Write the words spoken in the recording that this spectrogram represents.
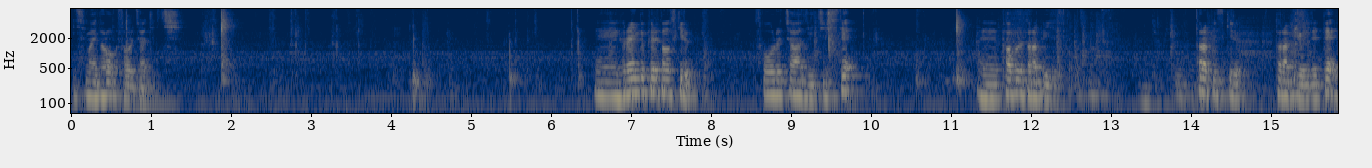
1枚ドローソウルチャージ1えーフライングペルトンスキル。ソウルチャージ1して、えーパブルトラピージストラピスキル。トラピを入れて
